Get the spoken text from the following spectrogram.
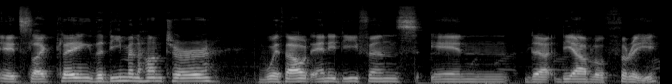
It's like playing the Demon Hunter without any defense in the Diablo 3.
